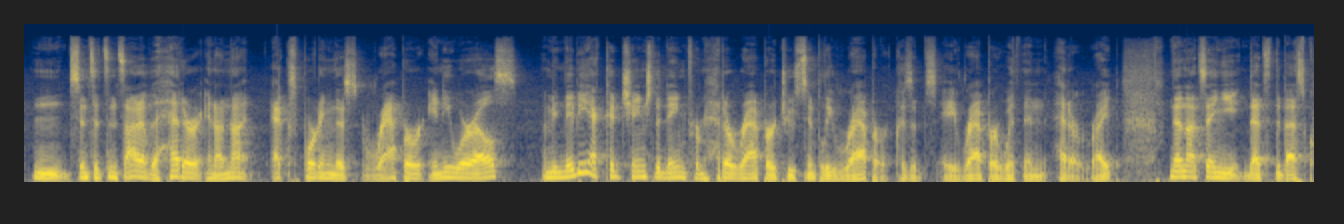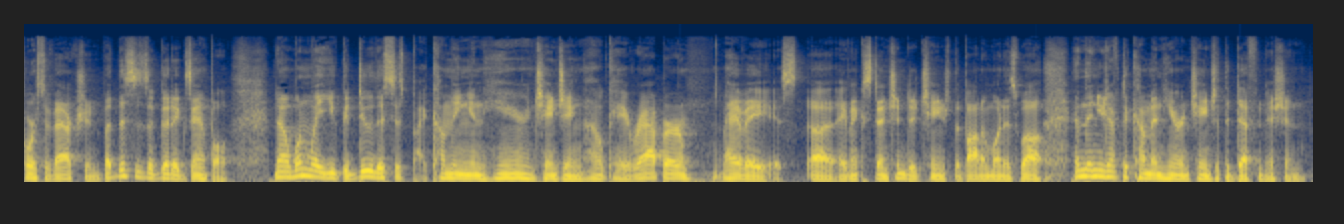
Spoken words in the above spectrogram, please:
since it's inside of the header and I'm not exporting this wrapper anywhere else, I mean, maybe I could change the name from header wrapper to simply wrapper because it's a wrapper within header, right? Now, not saying you, that's the best course of action, but this is a good example. Now, one way you could do this is by coming in here and changing, okay, wrapper. I have a uh, an extension to change the bottom one as well. And then you'd have to come in here and change the definition.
